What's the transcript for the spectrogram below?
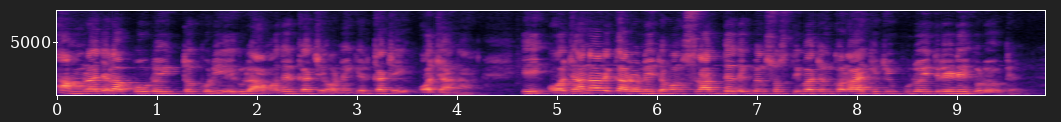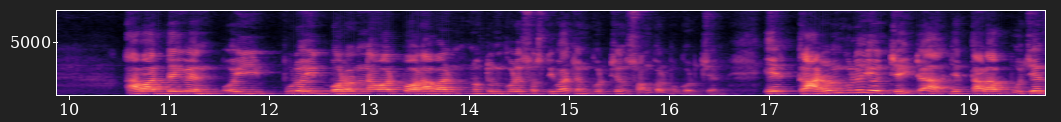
আমরা যারা পৌরোহিত্য করি, এগুলো আমাদের কাছে, অনেকের কাছেই অজানা। এই অজানার কারণে যখন শ্রাদ্ধে দেখবেন স্বস্তিবাচন করা হয়, কিছু পুরোহিত রেডে করে ওঠেন। আবার দেখবেন ওই পুরোহিত বরণ নেওয়ার পর আবার নতুন করে স্বস্তিবাচন করছেন, সংকল্প করছেন। এর কারণগুলোই হচ্ছে এটা যে তারা বোঝেন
